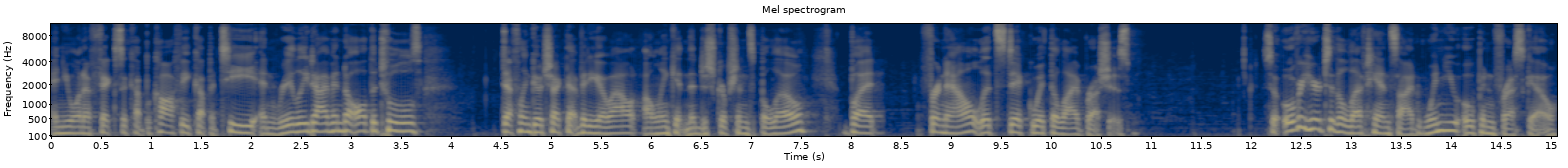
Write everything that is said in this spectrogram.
and you wanna fix a cup of coffee, cup of tea, and really dive into all the tools, definitely go check that video out. I'll link it in the descriptions below. But for now, let's stick with the live brushes. So over here to the left-hand side, when you open Fresco,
